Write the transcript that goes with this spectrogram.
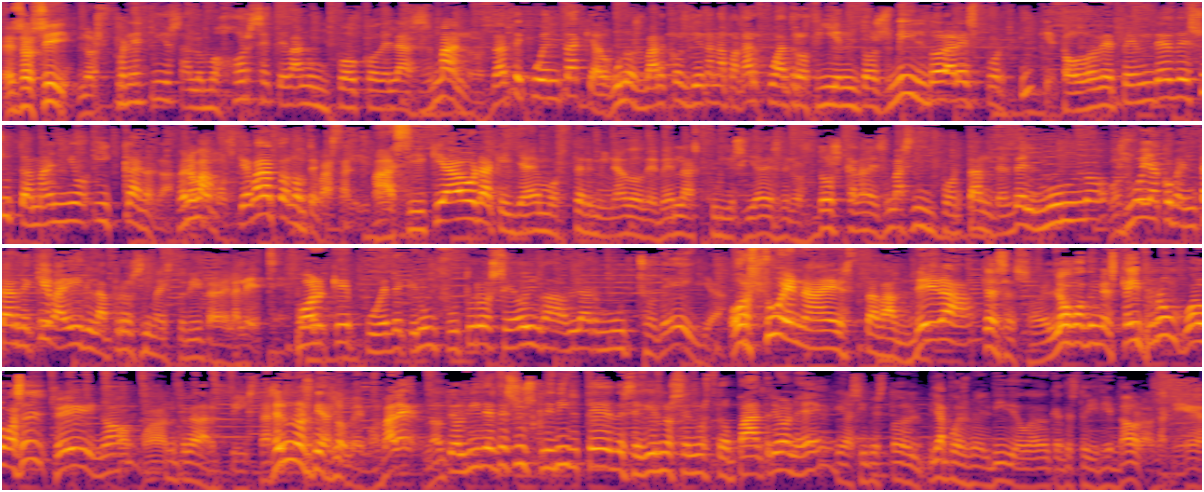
Eso sí, los precios a lo mejor se te van un poco de las manos. Date cuenta que algunos barcos llegan a pagar 400 mil dólares por ticket. Todo depende de su tamaño y carga. Pero vamos, que barato no te va a salir. Así que ahora que ya hemos terminado de ver las curiosidades de los dos canales más importantes del mundo, os voy a comentar de qué va a ir la próxima historieta de la leche. Porque puede que en un futuro se oiga hablar mucho de ella. ¿Os suena esta bandera? ¿Qué es eso? ¿El logo de un escape room o algo así? Sí, no, bueno, no te voy a dar pistas. En unos días lo vemos, ¿vale? No te olvides de suscribirte, de seguirnos en nuestro Patreon, ¿eh? Y así ves todo el... Ya puedes ver el vídeo que te estoy diciendo ahora. O sea que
